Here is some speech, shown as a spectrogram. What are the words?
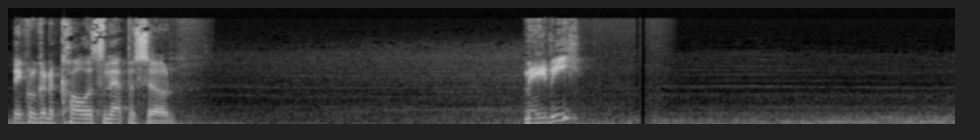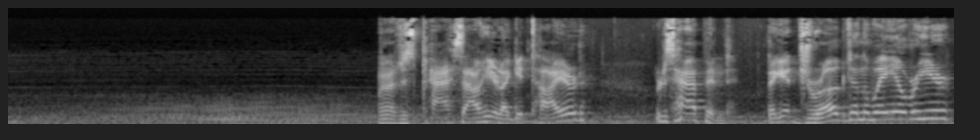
I think we're gonna call this an episode. Maybe? Gonna just pass out here? Did I get tired? What just happened? Did I get drugged on the way over here?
